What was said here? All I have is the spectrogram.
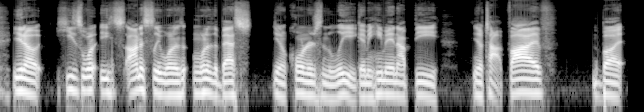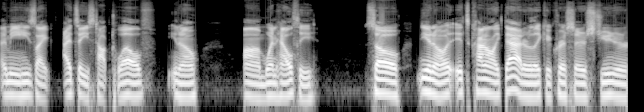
you know, he's one. He's honestly one of one of the best you know corners in the league. I mean, he may not be you know top five, but I mean, he's like I'd say he's top twelve. You know, um, when healthy. So you know, it's kind of like that, or like a Chris Harris Jr.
